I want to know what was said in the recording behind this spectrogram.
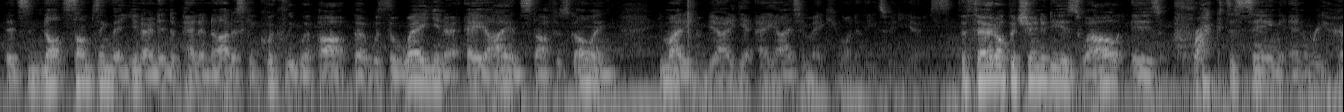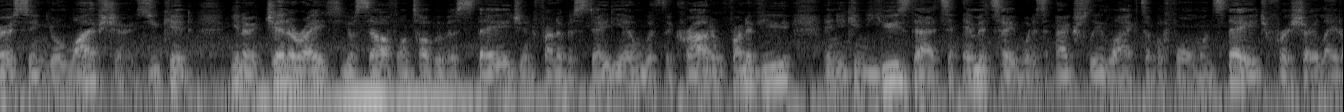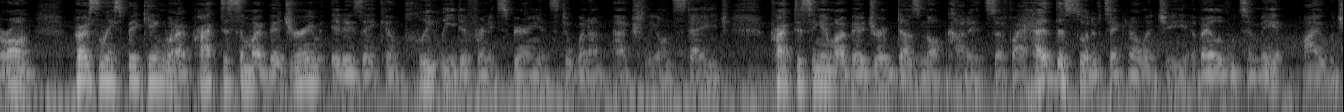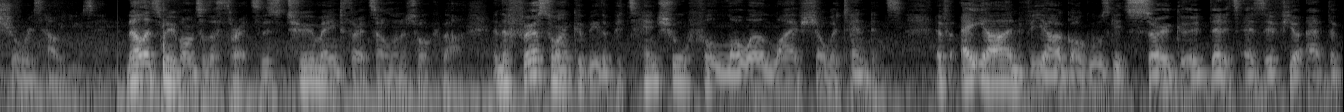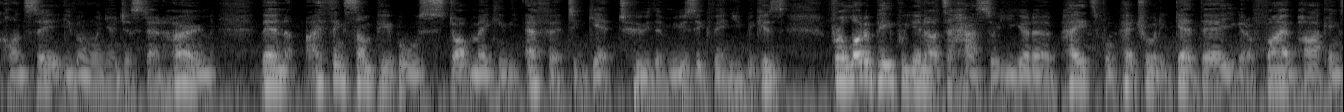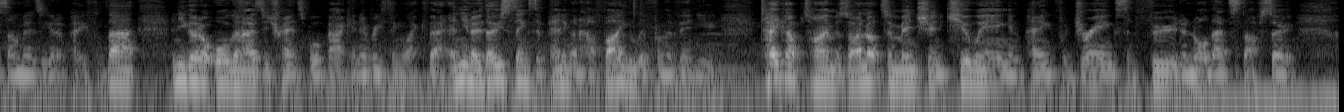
It's not something that, you know, an independent artist can quickly whip up, but with the way, you know, AI and stuff is going, you might even be able to get AI to make you one of these videos. The third opportunity as well is practicing and rehearsing your live shows. You could, you know, generate yourself on top of a stage in front of a stadium with the crowd in front of you, and you can use that to imitate what it's actually like to perform on stage for a show later on. Personally speaking, when I practice in my bedroom, it is a completely different experience to when I'm actually on stage practicing in my bedroom does not cut it. So if I had this sort of technology available to me, I would sure as hell use it. Now let's move on to the threats. There's two main threats I want to talk about. And the first one could be the potential for lower live show attendance. If AR and VR goggles get so good that it's as if you're at the concert even when you're just at home, then I think some people will stop making the effort to get to the music venue because for a lot of people, you know, it's a hassle. You gotta pay for petrol to get there, you gotta find parking, sometimes you gotta pay for that, and you gotta organize your transport back and everything like that. And you know, those things, depending on how far you live from the venue, take up time as well, not to mention queuing and paying for drinks and food and all that stuff. So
